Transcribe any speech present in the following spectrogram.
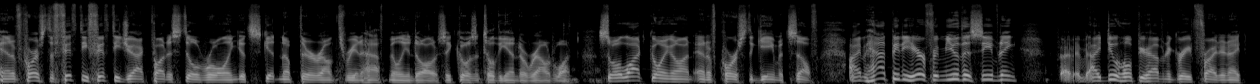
And of course, the 50 50 jackpot is still rolling. It's getting up there around $3.5 million. It goes until the end of round one. So, a lot going on, and of course, the game itself. I'm happy to hear from you this evening. I do hope you're having a great Friday night.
